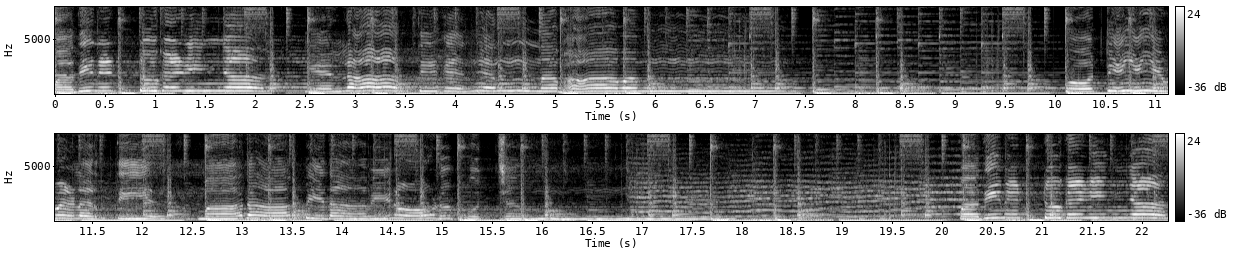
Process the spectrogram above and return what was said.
പതിനെട്ടു കഴിഞ്ഞാൽ എല്ലാം പോറ്റി വളർത്തിയ മാതാപിതാവിനോട് പുച്ഛം. പതിനെട്ടു കഴിഞ്ഞാൽ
